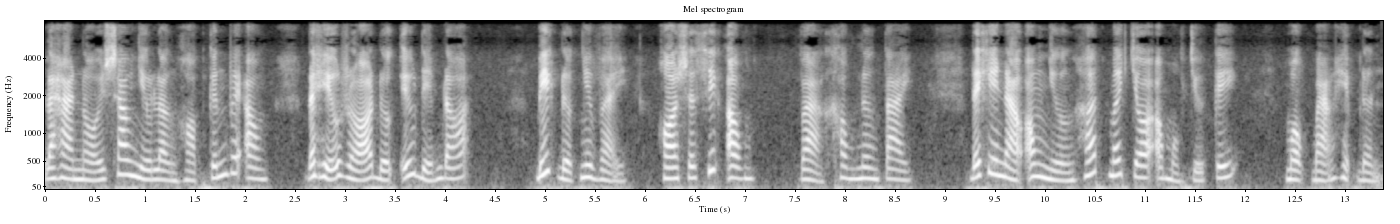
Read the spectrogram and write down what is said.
là Hà Nội sau nhiều lần họp kín với ông đã hiểu rõ được yếu điểm đó. Biết được như vậy, họ sẽ siết ông và không nương tay. Để khi nào ông nhượng hết mới cho ông một chữ ký, một bản hiệp định.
